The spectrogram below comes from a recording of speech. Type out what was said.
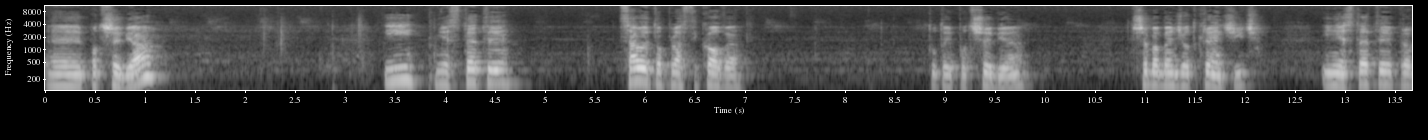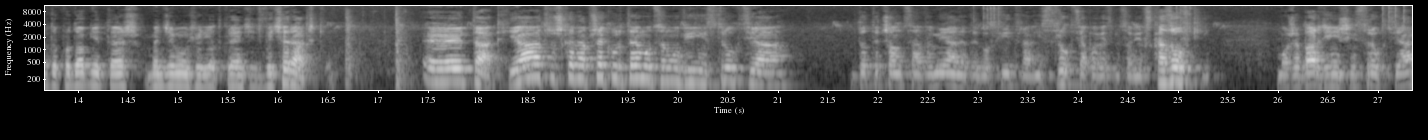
yy, podszybia. I niestety całe to plastikowe tutaj pod szybie trzeba będzie odkręcić i niestety prawdopodobnie też będziemy musieli odkręcić wycieraczki. Yy, tak, ja troszkę na przekór temu, co mówi instrukcja dotycząca wymiany tego filtra, instrukcja powiedzmy sobie, wskazówki, może bardziej niż instrukcja,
